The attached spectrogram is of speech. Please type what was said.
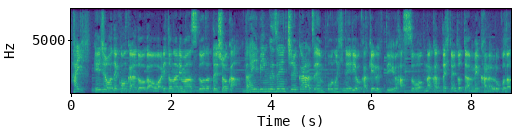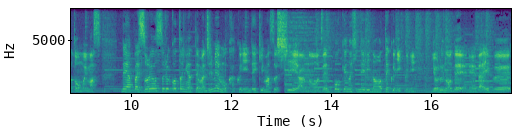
はい以上で今回の動画は終わりとなります。どうだったでしょうか？ダイビング前中から前方のひねりをかけるっていう発想なかった人にとっては目から鱗だと思います。でやっぱりそれをすることによって、まあ、地面も確認できますしあの前方系のひねりのテクニックによるので、えー、だいぶ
